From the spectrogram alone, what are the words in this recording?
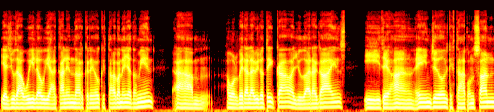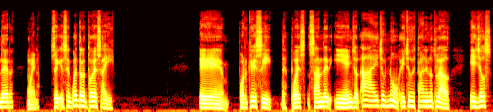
y ayuda a Willow y a Calendar, creo que estaba con ella también, a, volver a la biblioteca, a ayudar a Giles y llega Angel que estaba con Sander. Bueno, se, se encuentran todos ahí. Eh, porque sí, después Sander y Angel, ah, ellos no, ellos estaban en otro lado. Ellos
